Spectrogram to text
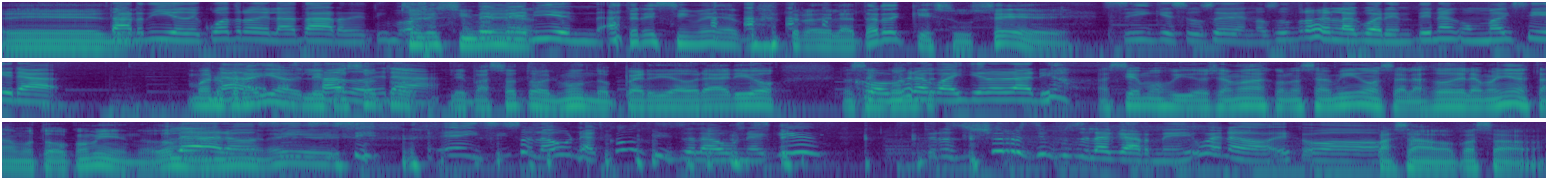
eh, tardío, de 4 de la tarde, tipo, tres y de media, merienda. Tres y media, 4 de la tarde, ¿qué sucede? Sí, que sucede. Nosotros en la cuarentena con Maxi era Bueno, Nada, por ahí le pasó, a todo- le pasó a todo el mundo, pérdida de horario. Nos comer a encontrá- cualquier horario. Hacíamos videollamadas con los amigos a las 2 de la mañana, estábamos todos comiendo. Claro, mañana, sí, eh. sí, sí. Ey, se hizo la una. ¿Cómo se hizo la una? ¿Qué? Pero si yo recién puse la carne. Y bueno, es como. Pasaba, pasaba.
